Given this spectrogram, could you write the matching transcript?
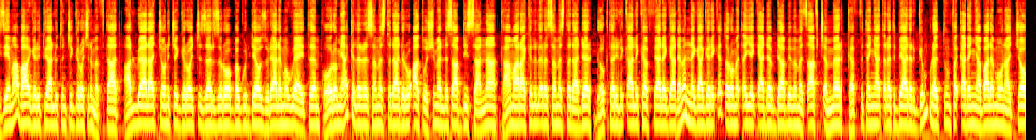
ኢዜማ በሀገሪቱ ያሉትን ችግሮች ለመፍታት አሉ ያላቸውን ችግሮች ዘርዝሮ በጉዳዩ ዙሪያ ለመወያየትም ከኦሮሚያ ክልል ርዕሰ መስተዳድሩ አቶ ሽመልስ አብዲሳና ከአማራ ክልል ርዕሰ መስተዳደር ዶክተር ይልቃል ከፍ ያለ ጋር ለመነጋገር የቀጠሮ መጠየቂያ ደብዳቤ በመጻፍ ጭምር ከፍተኛ ጥረት ቢያደርግም ሁለቱም ፈቃደኛ ባለመሆናቸው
